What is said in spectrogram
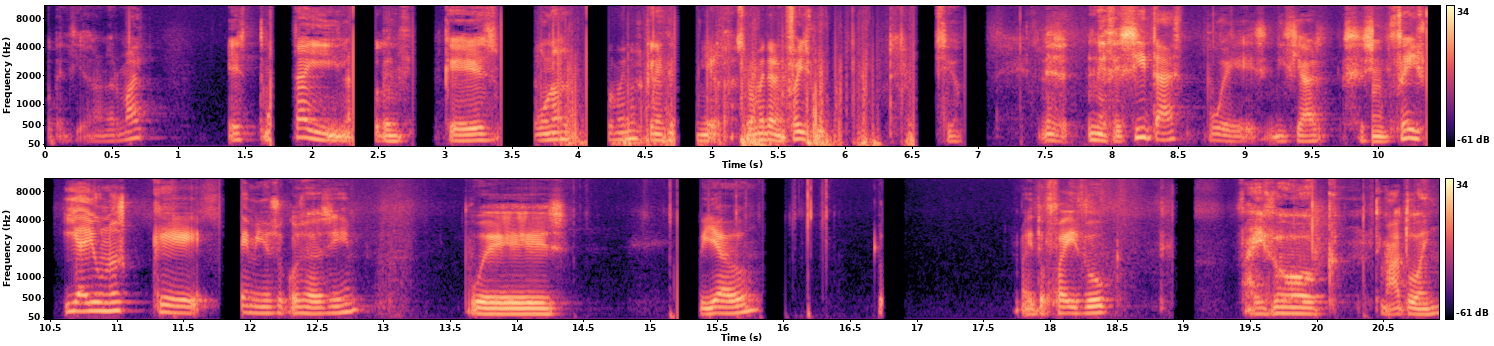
potencia, la normal. Esta y la potencia, que es uno por menos que necesitan mierda. Se lo meten en Facebook. necesitas, pues, iniciar sesión en Facebook. Y hay unos que, premios o cosas así, pues, pillado. Me Facebook. Facebook, te mato, ¿eh?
